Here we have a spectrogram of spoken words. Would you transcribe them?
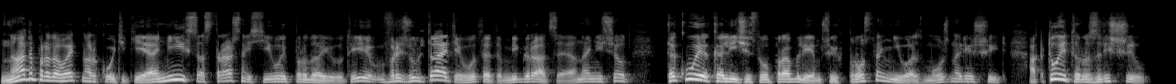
Надо продавать наркотики, и они их со страшной силой продают. И в результате вот эта миграция, она несет такое количество проблем, что их просто невозможно решить. А кто это разрешил?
